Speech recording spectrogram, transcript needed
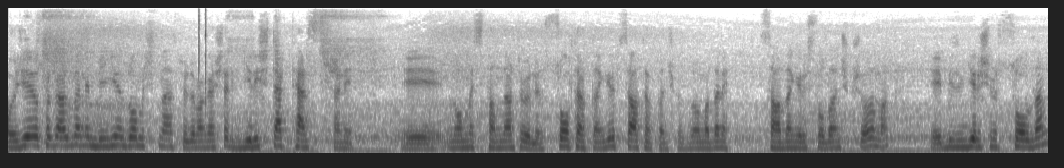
Kocaeli Otogar'da hani bilginiz olmuş için ben söylüyorum arkadaşlar. Girişler ters hani e, normal standart öyle. Sol taraftan girip sağ taraftan çıkıyoruz. Normalde hani sağdan giriş soldan çıkış olur ama e, bizim girişimiz soldan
